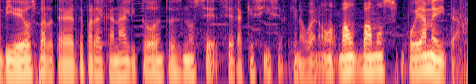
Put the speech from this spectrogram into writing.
videos para traerte para el canal y todo. Entonces no sé, ¿será que sí, será que no? Bueno, vamos, voy a meditarlo.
